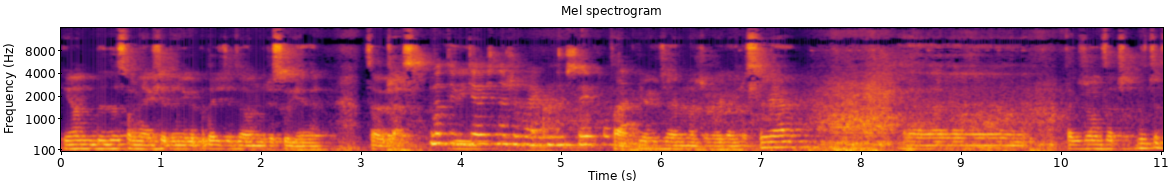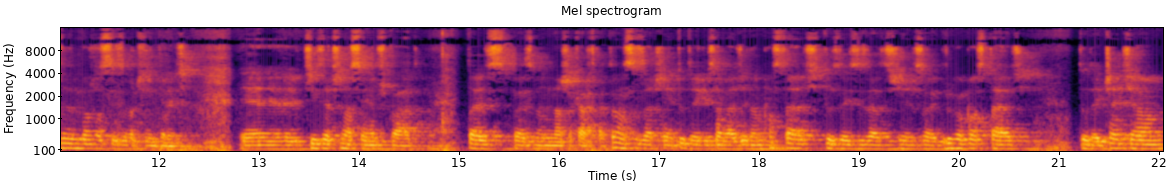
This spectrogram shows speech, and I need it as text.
I on dosłownie jak się do niego podejdzie, to on rysuje cały czas. Bo ty widziałeś na żywo, jak on rysuje, prawda? Tak, ja widziałem na żywo, jak on rysuje. Eee, Także on zaczyna, znaczy to można sobie zobaczyć w internecie. E, czyli zaczyna sobie na przykład, to jest powiedzmy nasza kartka, to on sobie zacznie tutaj rysować jedną postać, tutaj zacznie rysować drugą postać, tutaj trzecią,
